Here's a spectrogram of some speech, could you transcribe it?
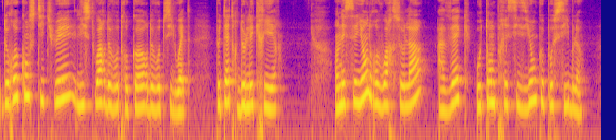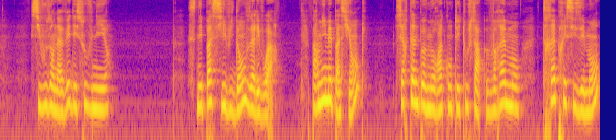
de reconstituer l'histoire de votre corps, de votre silhouette, peut-être de l'écrire, en essayant de revoir cela avec autant de précision que possible, si vous en avez des souvenirs. Ce n'est pas si évident, vous allez voir. Parmi mes patientes, certaines peuvent me raconter tout ça vraiment très précisément,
